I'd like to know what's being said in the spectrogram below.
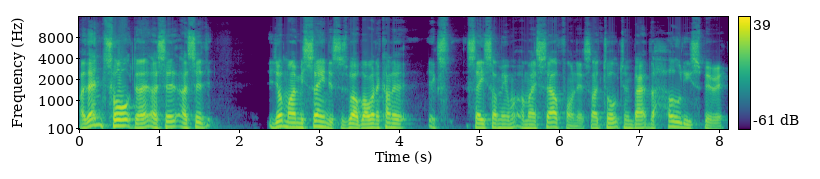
I then talked, uh, I said, I said, you don't mind me saying this as well, but I want to kind of ex- say something myself on this. I talked to him about the Holy Spirit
